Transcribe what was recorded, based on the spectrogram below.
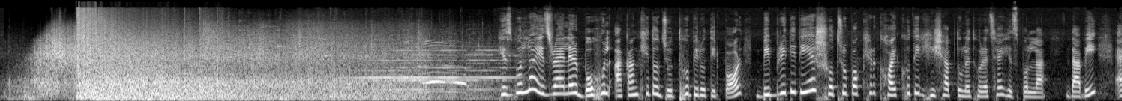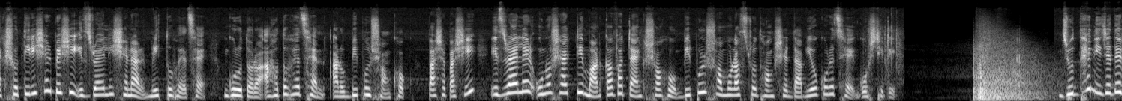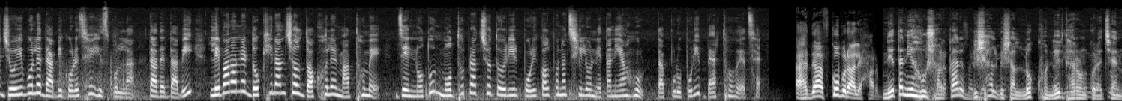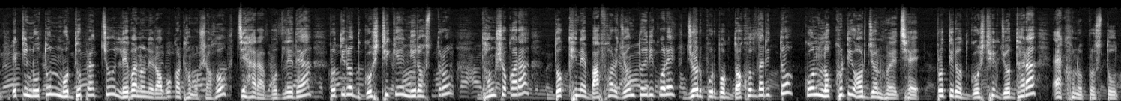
হিজবুল্লাহ ইসরায়েলের বহুল আকাঙ্ক্ষিত যুদ্ধবিরতির পর বিবৃতি দিয়ে শত্রুপক্ষের ক্ষয়ক্ষতির হিসাব তুলে ধরেছে হিজবুল্লাহ। দাবি, একশো তিরিশের বেশি ইসরায়েলি সেনার মৃত্যু হয়েছে। গুরুতর আহত হয়েছেন আরও বিপুল সংখ্যক। পাশাপাশি, ইসরায়েলের উনষাটটি মার্কাভা ট্যাঙ্ক সহ বিপুল সমরাস্ত্র ধ্বংসের দাবিও করেছে গোষ্ঠীটি। যুদ্ধে নিজেদের জয়ী বলে দাবি করেছে হিজবুল্লাহ। তাদের দাবি লেবাননের দক্ষিণাঞ্চল দখলের মাধ্যমে যে নতুন মধ্যপ্রাচ্য তৈরির পরিকল্পনা ছিল নেতানিয়াহুর তা পুরোপুরি ব্যর্থ হয়েছে। নেতানিয়াহু সরকার বিশাল বিশাল লক্ষ্য নির্ধারণ করেছেন। একটি নতুন মধ্যপ্রাচ্য লেবাননের অবকাঠামো সহ চেহারা বদলে দেয়া প্রতিরোধ গোষ্ঠীকে নিরস্ত্র ধ্বংস করা দক্ষিণে বাফার জোন তৈরি করে জোরপূর্বক দখলদারিত্ব কোন লক্ষ্যটি অর্জন হয়েছে? প্রতিরোধ গোষ্ঠীর যোদ্ধারা এখনও প্রস্তুত।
